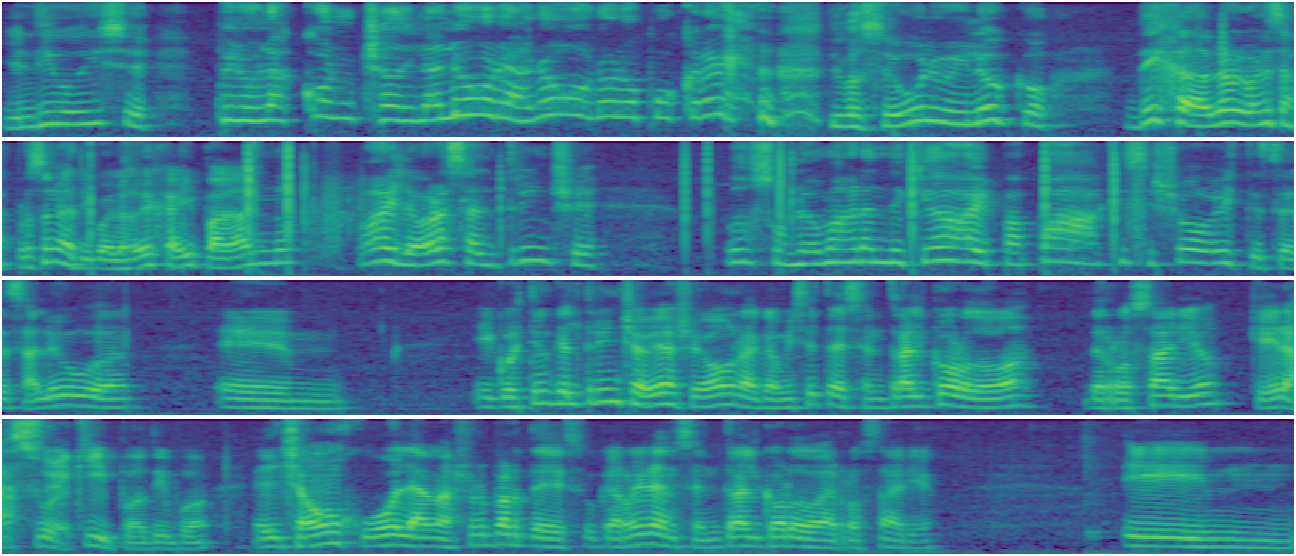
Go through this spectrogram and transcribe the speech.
Y el Diego dice, pero la concha de la lora, no, no lo puedo creer. tipo, se vuelve loco, deja de hablar con esas personas, tipo, los deja ahí pagando. Ay, le abraza al trinche vos sos lo más grande que hay, papá, qué sé yo, viste, se saludan. Em, y cuestión que el Trinche había llevado una camiseta de Central Córdoba, de Rosario, que era su equipo, tipo. El chabón jugó la mayor parte de su carrera en Central Córdoba de Rosario. Y mm,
